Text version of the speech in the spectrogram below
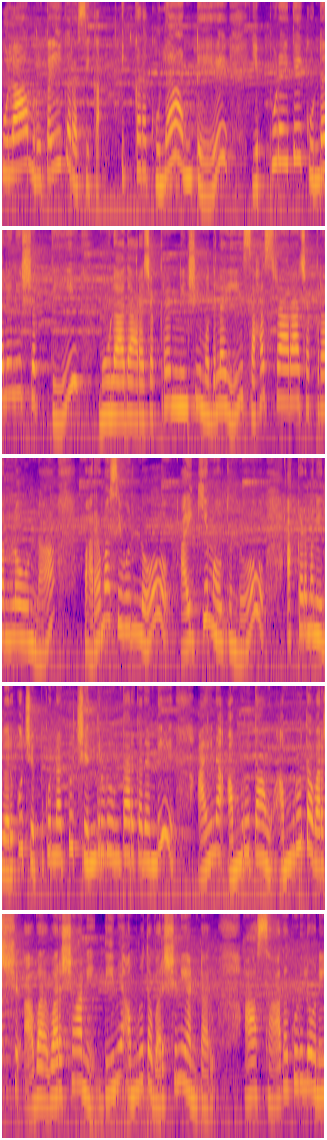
కులామృతైక రసిక ఇక్కడ కుల అంటే ఎప్పుడైతే కుండలిని శక్తి మూలాధార చక్రం నుంచి మొదలై సహస్రార చక్రంలో ఉన్న పరమశివుల్లో ఐక్యం అవుతుందో అక్కడ మన ఇదివరకు చెప్పుకున్నట్టు చంద్రుడు ఉంటారు కదండి. ఆయన అమృతం అమృత వర్ష వర్షాన్ని దీన్ని అమృత వర్షిని అంటారు. ఆ సాధకుడిలోని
